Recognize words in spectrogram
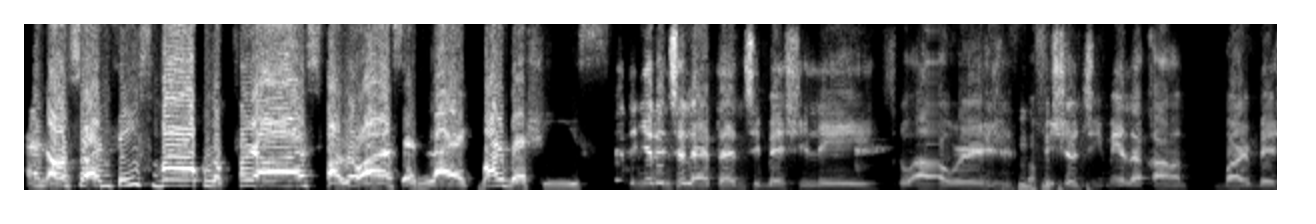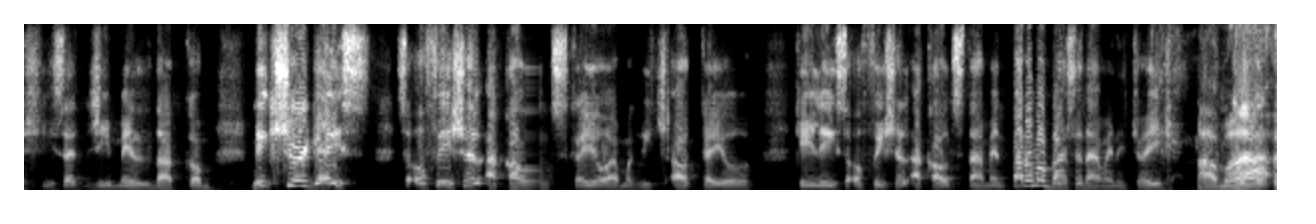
And also on Facebook, look for us, follow us, and like Barbeshies. Pwede nyo rin sulatan si Beshi Lay through our official Gmail account, barbeshies at gmail.com. Make sure guys, sa official accounts kayo, ah, mag-reach out kayo kay Lay sa official accounts namin para mabasa namin ni Joy. Tama.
